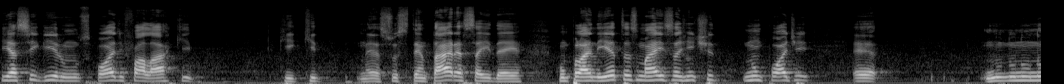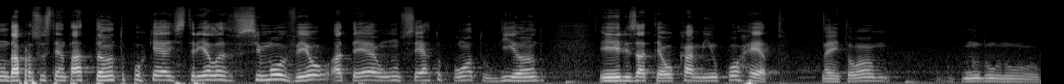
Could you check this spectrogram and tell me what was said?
e a seguir uns pode falar que, que, que né, sustentar essa ideia com planetas, mas a gente não pode. É, não, não dá para sustentar tanto porque a estrela se moveu até um certo ponto, guiando eles até o caminho correto. Né? Então, no, no,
